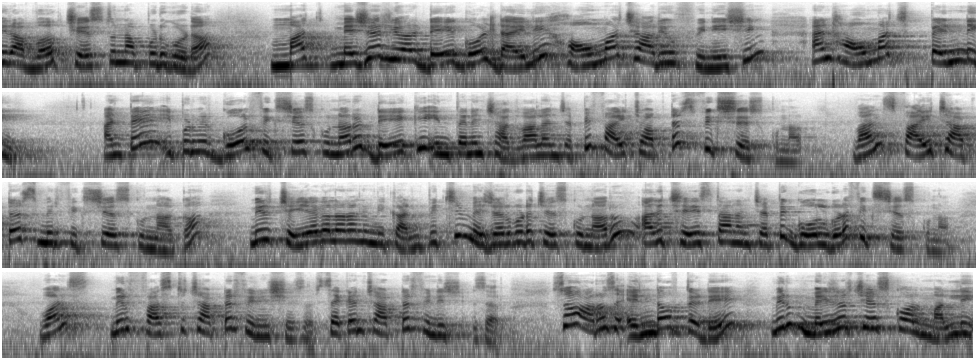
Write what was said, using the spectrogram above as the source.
మీరు ఆ వర్క్ చేస్తున్నప్పుడు కూడా much measure your day goal daily how much are you finishing and how much pending అంటే ఇప్పుడు మీరు గోల్ ఫిక్స్ చేసుకున్నారు డేకి ఇంత నేను చదవాలని చెప్పి ఫైవ్ చాప్టర్స్ ఫిక్స్ చేసుకున్నారు. వన్స్ ఫైవ్ చాప్టర్స్ మీరు ఫిక్స్ చేసుకున్నాక మీరు చేయగలరని మీకు అనిపించి మెజర్ కూడా చేసుకున్నారు అది చేస్తానని చెప్పి గోల్ కూడా ఫిక్స్ చేసుకున్నారు. వన్స్ మీరు ఫస్ట్ చాప్టర్ ఫినిష్ చేశారు సెకండ్ చాప్టర్ ఫినిష్ చేశారు. సో ఆ రోజు ఎండ్ ఆఫ్ ద డే మీరు మెజర్ చేసుకోవాలి మళ్ళీ.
